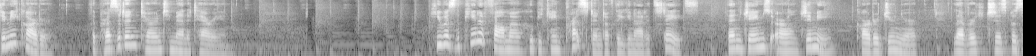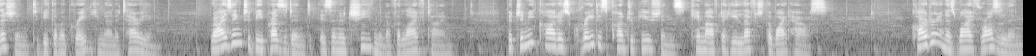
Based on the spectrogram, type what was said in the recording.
Jimmy Carter, the president turned humanitarian. He was the peanut farmer who became president of the United States. Then James Earl Jimmy Carter Jr. leveraged his position to become a great humanitarian. Rising to be president is an achievement of a lifetime. But Jimmy Carter's greatest contributions came after he left the White House. Carter and his wife Rosalynn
